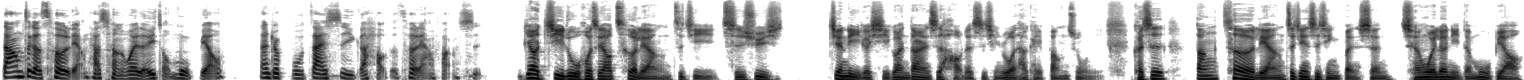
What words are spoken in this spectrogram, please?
当这个测量它成为了一种目标，那就不再是一个好的测量方式。要记录或是要测量自己持续建立一个习惯，当然是好的事情。如果它可以帮助你，可是当测量这件事情本身成为了你的目标，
